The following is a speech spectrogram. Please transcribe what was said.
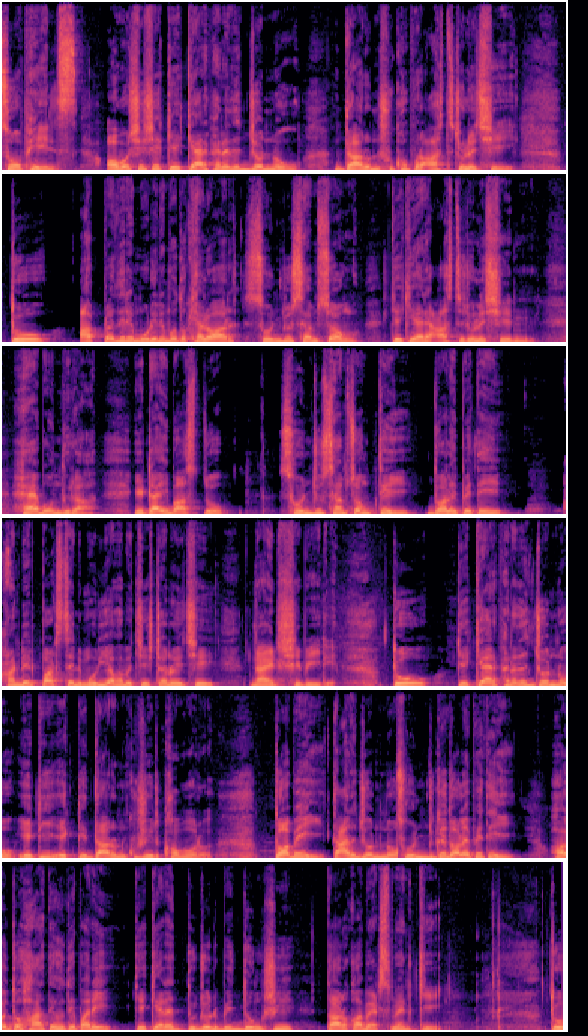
সোফিলস অবশেষে কেকেআর ফ্যানেদের জন্য দারুণ সুখবর আসতে চলেছে। তো আপনাদের মনের মতো খেলোয়াড় সঞ্জু স্যামসং কেকেআরে আসতে চলেছেন? হ্যাঁ বন্ধুরা, এটাই বাস্তব। সঞ্জু স্যামসংকে দলে পেতে হান্ড্রেড পার্সেন্ট মরিয়াভাবে চেষ্টা রয়েছে নাইট শিবির। তো কেকেআর ফ্যানেদের জন্য এটি একটি দারুণ খুশির খবর। তবেই তার জন্য সঞ্জুকে দলে পেতে হয়তো হারাতে হতে পারে কেকেআরের দুজন বিধ্বংসী তারকা ব্যাটসম্যানকে। তো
